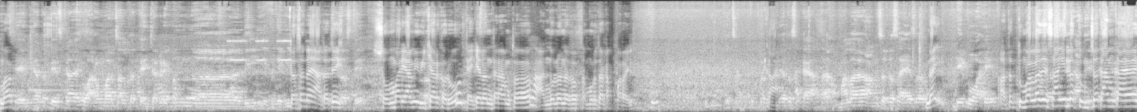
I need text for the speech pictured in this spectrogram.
मग? त्यांनी आता तेच काय वारंवार चालतात त्यांच्याकडे पण अं, दिली म्हणजे तसं नाही आता ते असते. सोमवारी आम्ही विचार करू त्याच्यानंतर आमचं आंदोलनाचा समोरचा टप्पा राहील. आहे. आता तसं काय आता आम्हाला आमचं कसं आहे सर नाही. डेपो आहे. आता तुम्हाला जे सांगितलं तुमचं काम काय आहे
